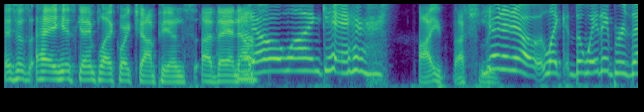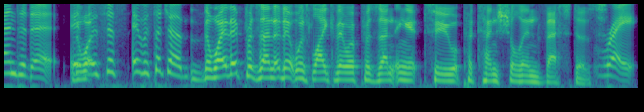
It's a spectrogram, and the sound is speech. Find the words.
it's It's just, hey, here's gameplay Quake Champions. Uh, they announced. no one cares. I actually. No, no, no. Like the way they presented it, it wa- was just it was such a The way they presented it was like they were presenting it to potential investors. Right.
